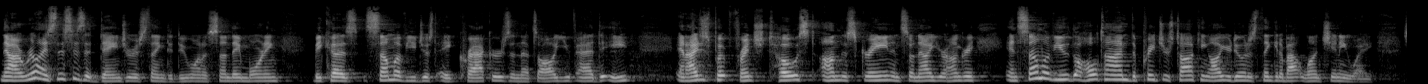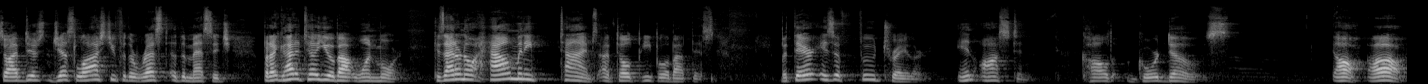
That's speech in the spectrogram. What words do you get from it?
Now, I realize this is a dangerous thing to do on a Sunday morning because some of you just ate crackers and that's all you've had to eat. And I just put French toast on the screen, and so now you're hungry. And some of you, the whole time the preacher's talking, all you're doing is thinking about lunch anyway. So I've just, just lost you for the rest of the message. But I got to tell you about one more because I don't know how many times I've told people about this. But there is a food trailer in Austin called Gourdough's. Oh, oh,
